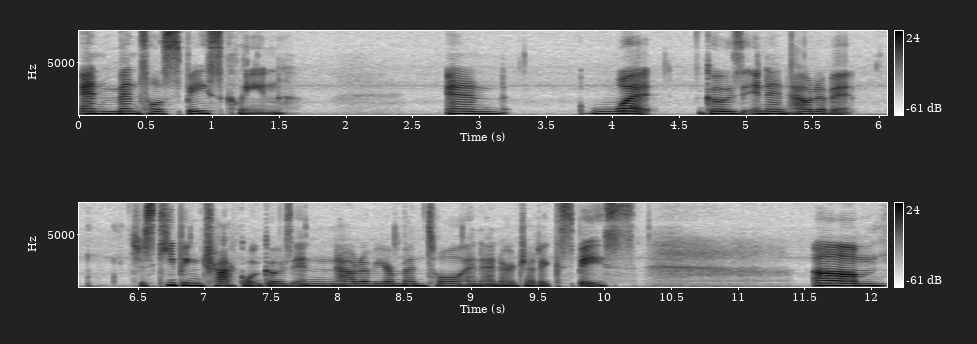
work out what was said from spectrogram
and mental space clean and what goes in and out of it. Just keeping track what goes in and out of your mental and energetic space. Um,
